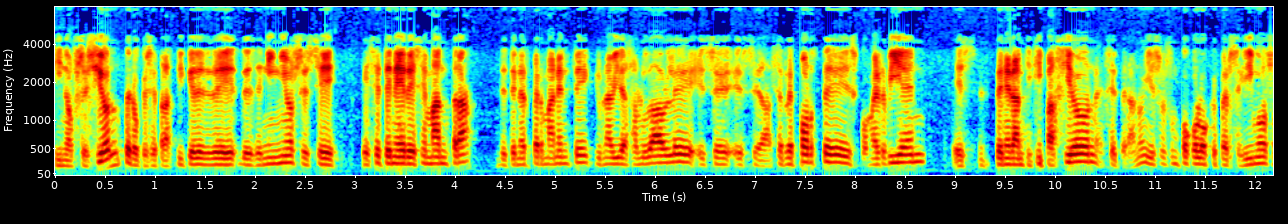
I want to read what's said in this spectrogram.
sin obsesión, pero que se practique desde, desde niños ese, ese tener ese mantra de tener permanente que una vida saludable es, es hacer deporte, es comer bien, es tener anticipación, etcétera, ¿no? Y eso es un poco lo que perseguimos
